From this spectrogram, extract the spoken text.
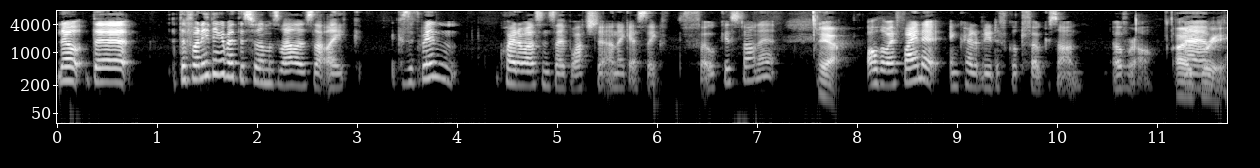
no, the the funny thing about this film as well is that like because it's been quite a while since I've watched it, and I guess like focused on it. Yeah, Although I find it incredibly difficult to focus on overall. I Um, agree.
